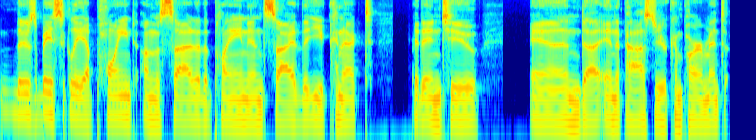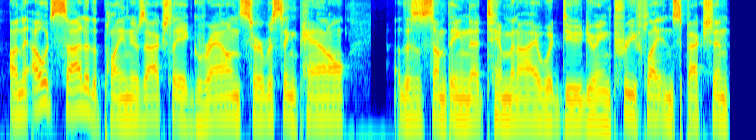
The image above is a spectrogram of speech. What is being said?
there's basically a point on the side of the plane inside that you connect it into and uh, in the passenger compartment. On the outside of the plane, there's actually a ground servicing panel. This is something that Tim and I would do during pre flight inspection,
